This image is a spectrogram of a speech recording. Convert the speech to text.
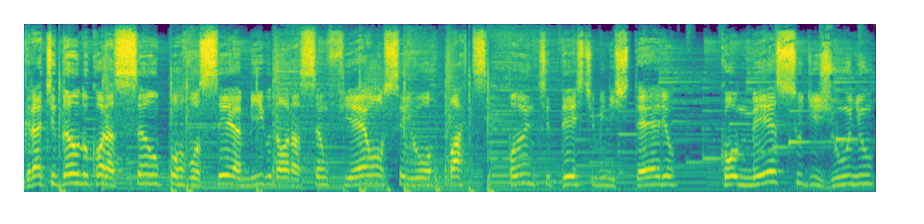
Gratidão no coração por você, amigo da oração fiel ao Senhor, participante deste ministério. Começo de junho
